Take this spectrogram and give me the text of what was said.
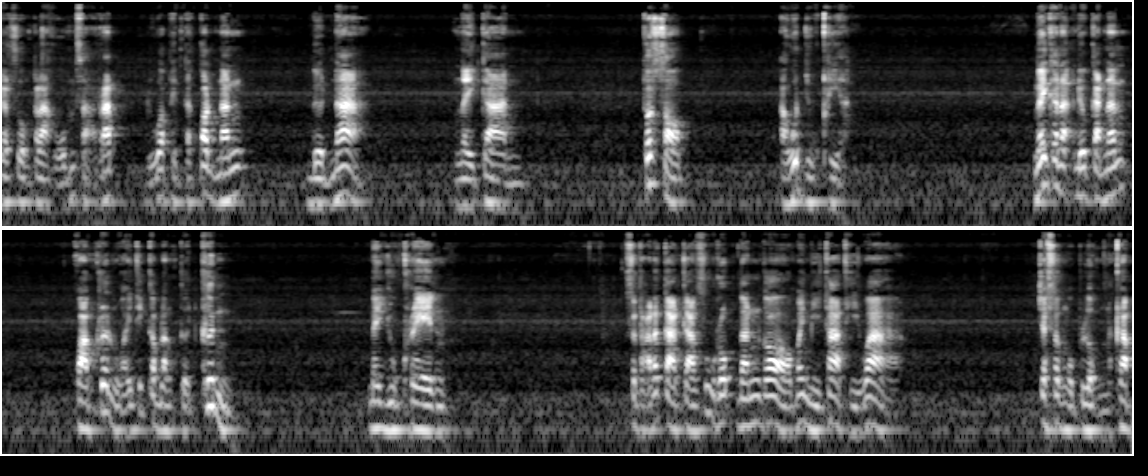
กระทรวงกลาโหมสหรัฐ หรือว่าเพนทากอนนั้นเดินหน้า ในการทดสอบอาวุธนิวเคลียร์ ในขณะเดียวกันนั้น ความเคลื่อนไหวที่กำลังเกิดขึ้น ในยูเครน สถานการณ์การสู้รบนั้นก็ไม่มีท่าทีว่า จะสงบลงนะครับ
